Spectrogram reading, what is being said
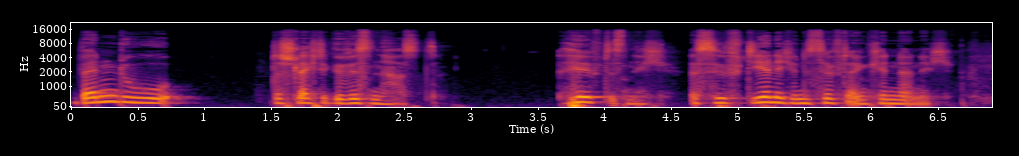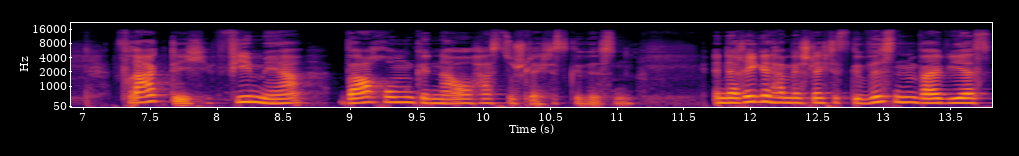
wenn du das schlechte Gewissen hast, hilft es nicht. Es hilft dir nicht und es hilft deinen Kindern nicht. Frag dich vielmehr, warum genau hast du schlechtes Gewissen? In der Regel haben wir schlechtes Gewissen, weil wir es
